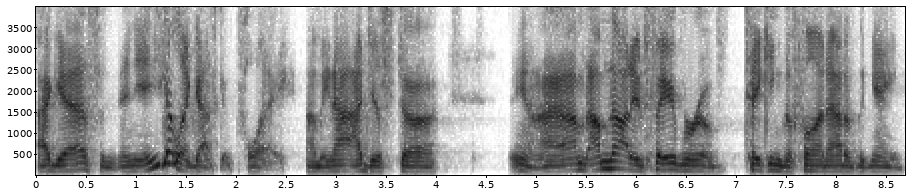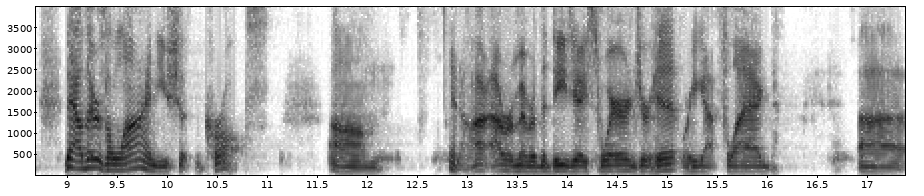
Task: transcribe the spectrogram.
I guess. And, and you got to let guys go play. I mean, I, I just, uh, you know, I, I'm I'm not in favor of taking the fun out of the game. Now, there's a line you shouldn't cross. Um, you know, I, I remember the DJ Swearinger hit where he got flagged uh,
